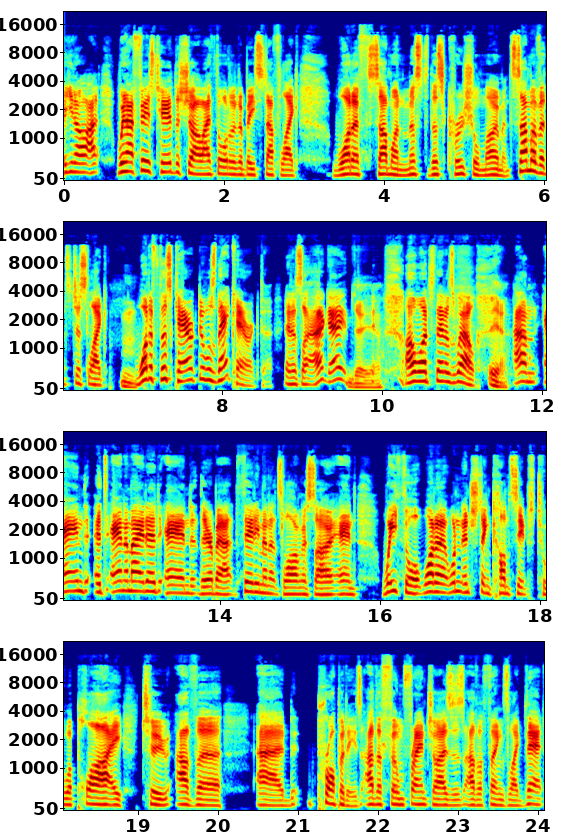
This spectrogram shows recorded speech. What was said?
you know I, when I first heard the show, I thought it'd be stuff like, "What if someone missed this crucial moment?" Some of it's just like, Hmm. "What if this character was that character?" And it's like, okay, Yeah, yeah. I'll watch that as well. Yeah. Um, and it's animated, and they're about thirty minutes long or so. And we thought, what a what an interesting concept to apply to other uh, properties, other film franchises, other things like that.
